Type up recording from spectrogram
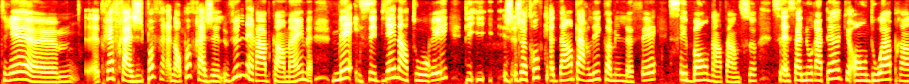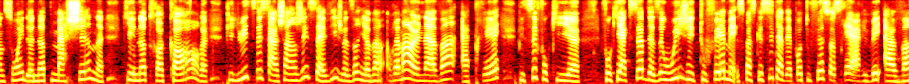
très, euh, très fragile, non pas fragile, vulnérable quand même, mais il s'est bien entouré. Puis je trouve que d'en parler comme il le fait, c'est bon d'entendre ça. ça. nous rappelle qu'on doit prendre soin de notre machine qui est notre corps. Puis lui, tu sais, ça a changé sa vie. Je veux dire, il y a vraiment un avant-après. Puis tu sais, faut qu'il euh, faut qu'il accepte de dire oui, j'ai tout fait, mais c'est parce que si tu n'avais pas tout fait, ça serait arrivé avant.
